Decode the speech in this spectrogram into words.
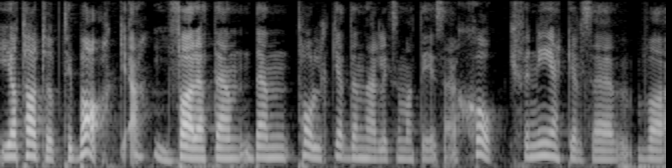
jag tar typ tillbaka Mm. för att den, den tolkar den här liksom att det är så här chock, förnekelse, vad,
